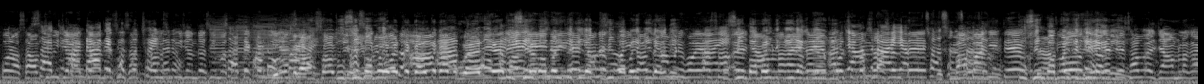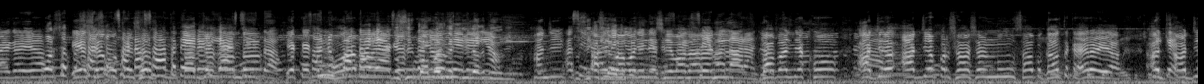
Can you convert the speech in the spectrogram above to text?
ਭੋਰਾ ਸਾਹਿਬ ਚ ਵੀ ਜਾ ਸੱਚਖੰਡ ਆ, ਜਾਂਦੇ ਸੀ ਦੇਖੋ ਸੱਚਖੰਡ ਚ ਵੀ ਜਾਂਦੇ ਸੀ ਮੱਥਾ ਟੇਕਣ। ਵੀ ਗੁਰੂ ਗ੍ਰੰਥ ਸਾਹਿਬ ਦੀ ਹਜ਼ੂਰੀ ਦੇ ਵਿੱਚ ਗਲਤ ਕੰਮ ਹੋਇਆ ਜੀ ਇਹ ਮੰਨਿਆ ਤੁਸੀਂ ਬਾਬਾ ਜੀ ਕੀ ਲੱਗਦੇ? ਤੁਸੀਂ ਬਾਬਾ ਜੀ ਕੀ ਲੱਗਦੇ ਹੋ? ਇਲਜ਼ਾਮ ਲਾਇਆ ਪ੍ਰਸ਼ਾਸਨ ਬਾਬਾ ਜੀ ਤੇ ਤੁਸੀਂ ਬਾਬਾ ਜੀ ਕੀ ਲੱਗਦੇ ਤੇ ਸਭ ਇਲਜ਼ਾਮ ਲਗਾਏ ਗਏ ਆ। ਪੁਲਿਸ ਪ੍ਰਸ਼ਾਸਨ ਸਾਡਾ ਸਾਥ ਦੇ ਰਹੀ ਹੈ ਇਸ ਚੀਜ਼ ਦਾ। ਇੱਕ ਇੱਕ ਸਾਨੂੰ ਪਤਾ ਹੀ ਤੁਸੀਂ ਬਾਬਾ ਜੀ ਦੇ ਕੀ ਲੱਗਦੇ ਹੋ ਜੀ? ਹਾਂਜੀ ਅਸੀਂ ਬਾਬਾ ਜੀ ਦੇ ਸੇਵਾਦਾਰ ਹਾਂ। ਬਾਬਾ ਜੀ ਦੇਖੋ ਅੱਜ ਅੱਜ ਪ੍ਰਸ਼ਾਸਨ ਨੂੰ ਸਭ ਗਲਤ ਕਹਿ ਰਹੇ ਆ। ਅੱਜ ਅੱਜ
